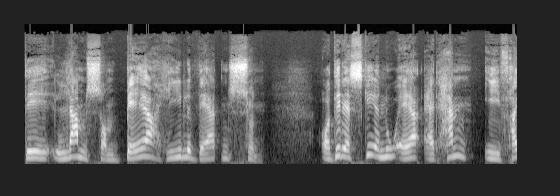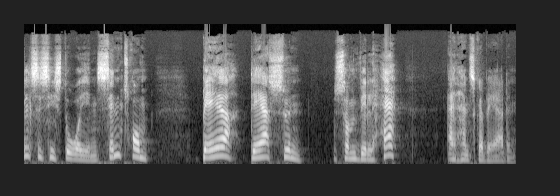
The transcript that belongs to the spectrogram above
det lam, som bærer hele verdens synd. Og det, der sker nu, er, at han i frelseshistoriens centrum bærer deres synd, som vil have, at han skal bære den.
